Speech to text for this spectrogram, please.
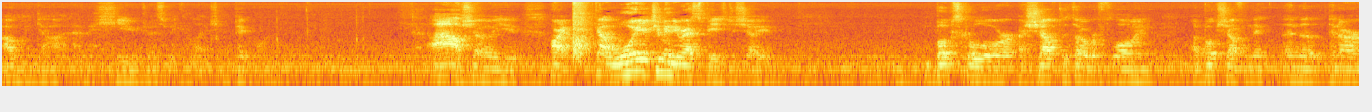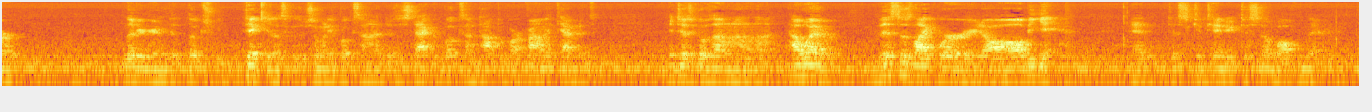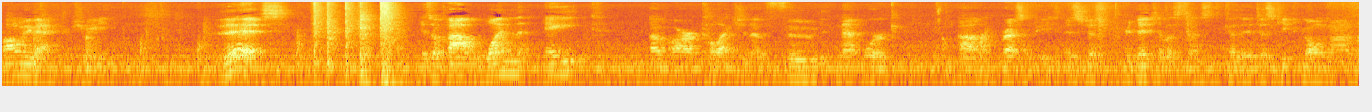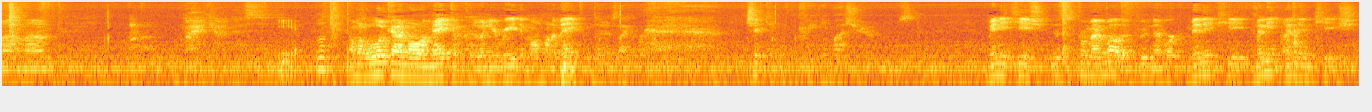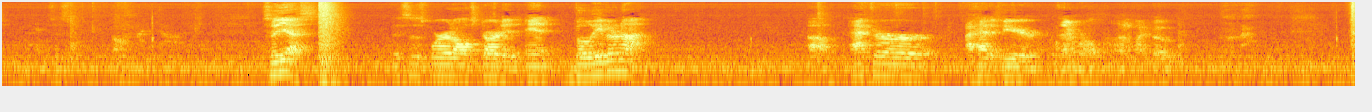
Oh my god, I have a huge recipe collection. Pick one. I'll show you. Alright, got way too many recipes to show you. Books galore, a shelf that's overflowing, a bookshelf in, the, in, the, in our living room that looks ridiculous because there's so many books on it. There's a stack of books on top of our filing cabinets. It just goes on and on and on. However, this is like where it all began and just continued to snowball from there. Follow me back sweetie. This is about one eighth of our collection of Food Network uh, recipes. It's just ridiculousness because it just keeps going on and on and on. My goodness. Yeah. I want to look at them, I want to make them because when you read them, I want to make them. There's like chicken with creamy mushrooms. Mini quiche. This is from my mother, Food Network. Mini quiche, mini onion quiche. Just, oh my god. So yes, this is where it all started. And believe it or not, um, after I had a beer with Emeril on my boat,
